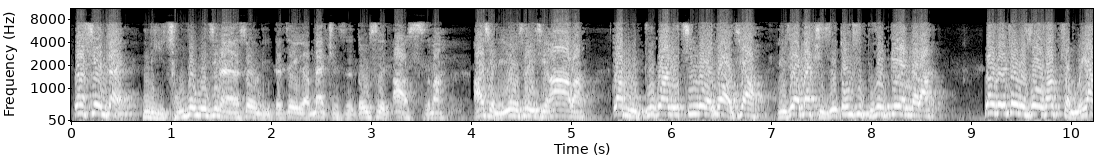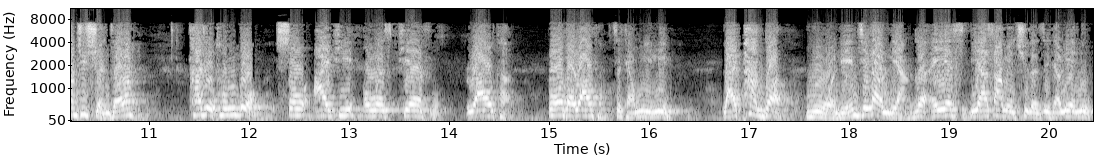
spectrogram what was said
那现在你从分布进来的时候，你的这个 matrix 都是二十嘛，而且你又是一星二嘛，那么你不管你经过了多少跳，你这个 matrix 都是不会变的啦。那在这个时候，他怎么样去选择呢？他就通过收 IP OSPF router border router 这条命令来判断我连接到两个 ASBR 上面去的这条链路，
